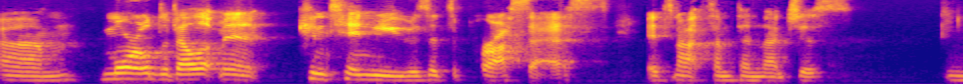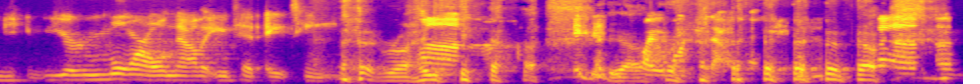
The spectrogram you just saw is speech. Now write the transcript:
um, moral development continues. It's a process. It's not something that just you're moral now that you've hit 18. right. Um, it doesn't yeah. quite work that way. no, um,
